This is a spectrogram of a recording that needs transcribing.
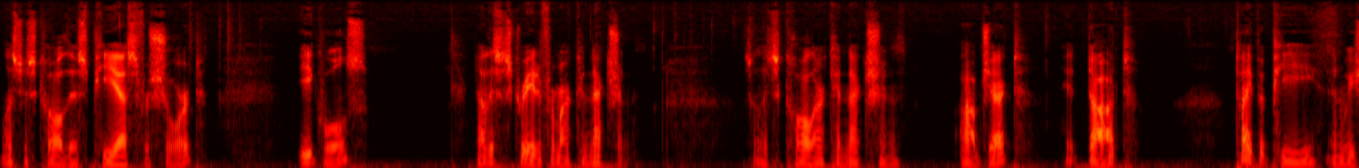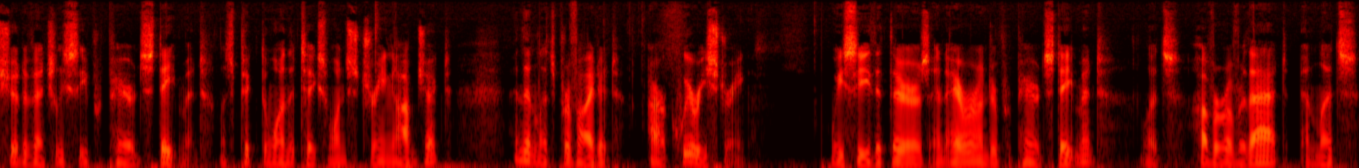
Let's just call this PS for short, equals. Now this is created from our connection. So let's call our connection object, hit dot, type a P, and we should eventually see prepared statement. Let's pick the one that takes one string object, and then let's provide it our query string. We see that there's an error under prepared statement. Let's hover over that, and let's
